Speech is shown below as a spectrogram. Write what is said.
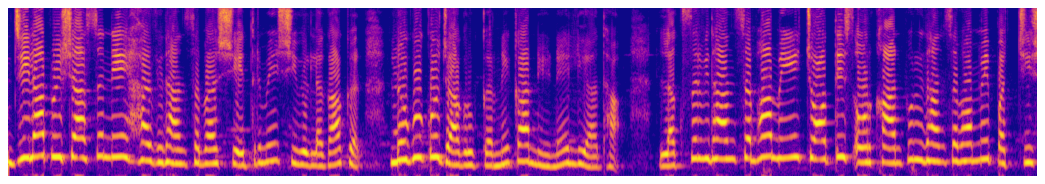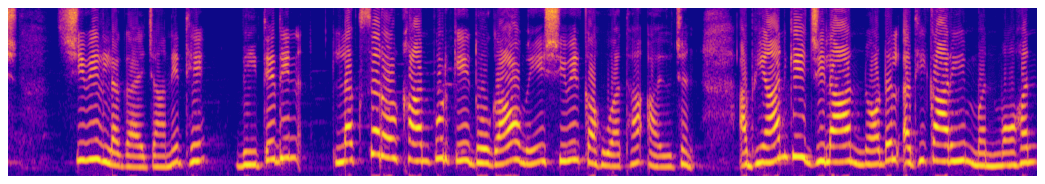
जिला प्रशासन ने हर विधानसभा क्षेत्र में शिविर लगाकर लोगों को जागरूक करने का निर्णय लिया था। लक्सर विधानसभा में चौतीस और खानपुर विधानसभा में पच्चीस शिविर लगाए जाने थे। बीते दिन लक्सर और खानपुर के दो गाँव में शिविर का हुआ था आयोजन। अभियान के जिला नोडल अधिकारी मनमोहन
